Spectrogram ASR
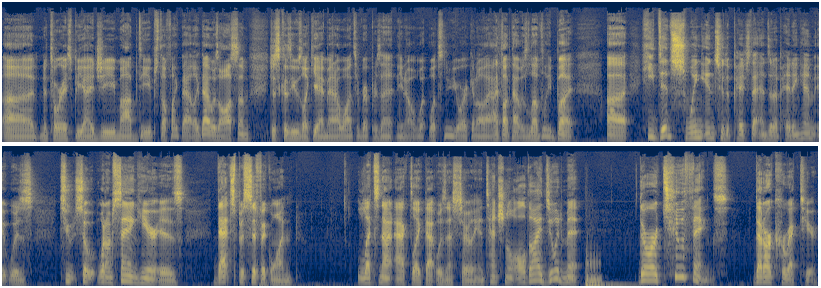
uh, Notorious B.I.G., Mobb Deep, stuff like that. Like that was awesome. Just because he was like, yeah, man, I wanted to represent, you know, what, what's New York and all that. I thought that was lovely. But uh, he did swing into the pitch that ended up hitting him. It was to. So what I'm saying here is that specific one let's not act like that was necessarily intentional. Although I do admit there are two things that are correct here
